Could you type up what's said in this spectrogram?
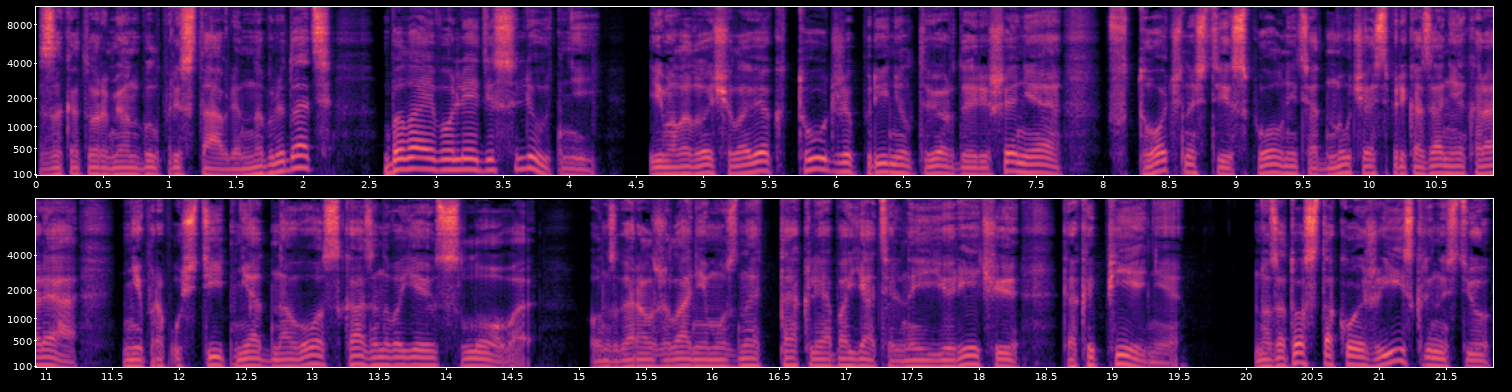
за которыми он был приставлен наблюдать, была его леди с лютней, и молодой человек тут же принял твердое решение в точности исполнить одну часть приказания короля, не пропустить ни одного сказанного ею слова. Он сгорал желанием узнать, так ли обаятельны ее речи, как и пение — но зато с такой же искренностью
